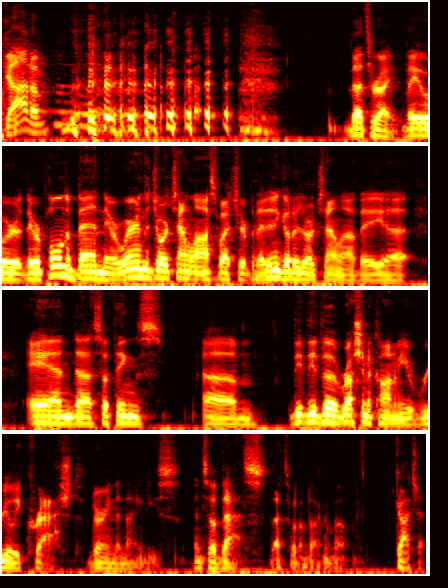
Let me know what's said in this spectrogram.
got him. That's right. They were they were pulling a Ben. They were wearing the Georgetown Law sweatshirt, but they didn't go to Georgetown Law. They uh, and uh, so things. Um, the, the the Russian economy really crashed during the '90s, and so that's that's what I'm talking about. Gotcha.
